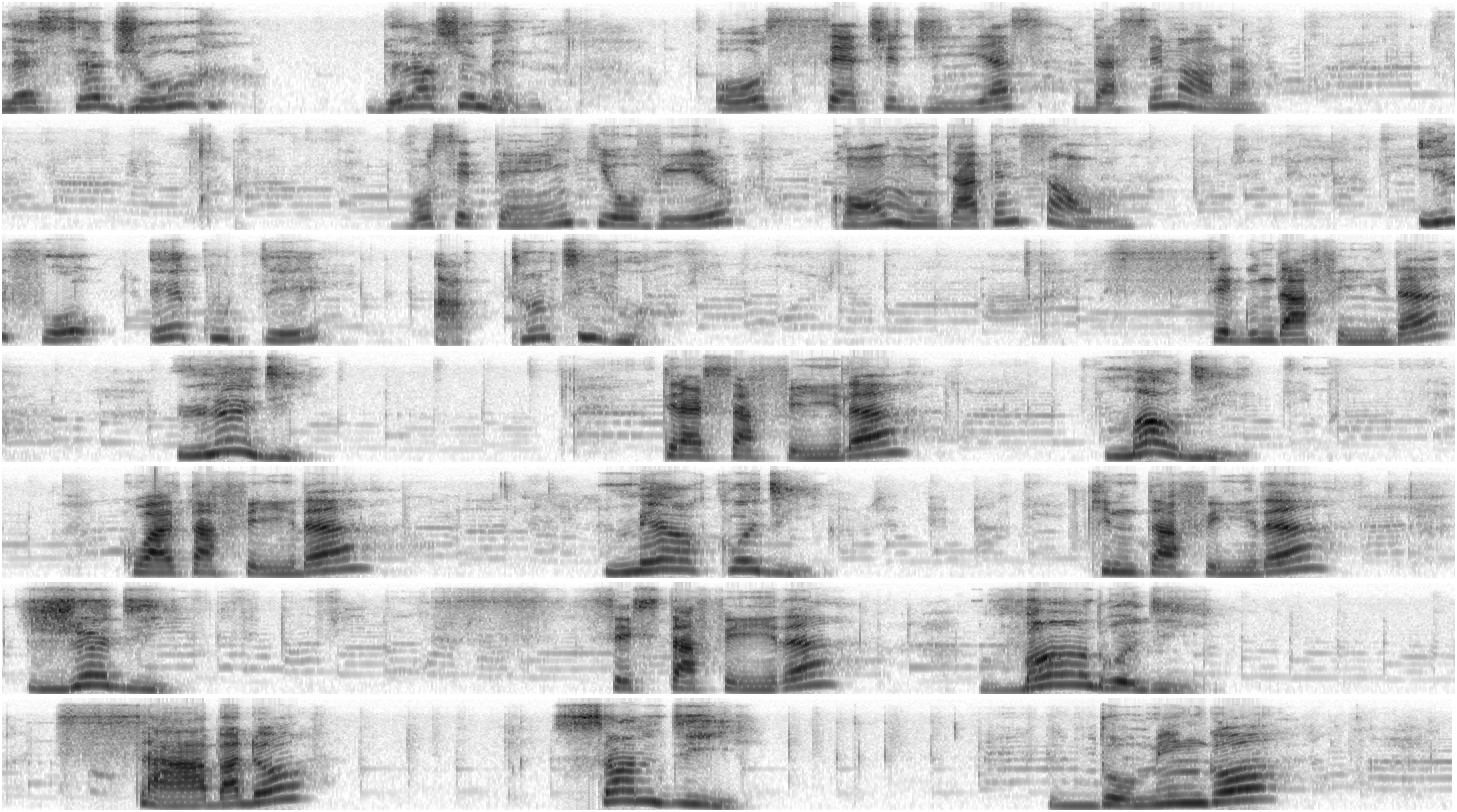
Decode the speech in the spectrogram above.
les sept jours de la semaine. Os sete dias da semana. Você tem que ouvir com muita atenção. Il faut écouter attentivement. Segunda-feira, Lundi, terça-feira, mardi, quarta-feira, mercredi, quinta-feira, jeudi, sexta-feira, vendredi, sábado, samedi, domingo,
